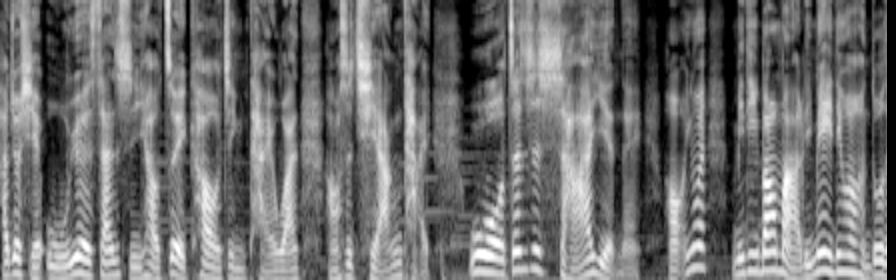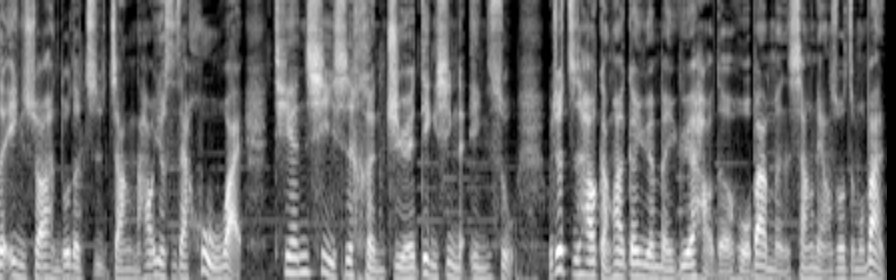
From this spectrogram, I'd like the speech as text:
他就写五月三十一号最靠近台湾，好像是强台，我真是傻眼呢。哦，因为谜题包嘛，里面一定会有很多的印刷，很多的纸张，然后又是在户外，天气是很决定性的因素，我就只好赶快跟原本约好的伙伴们商量说怎么办？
